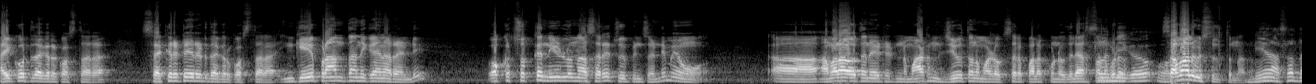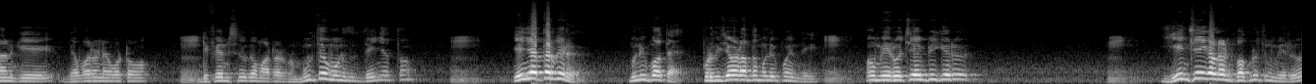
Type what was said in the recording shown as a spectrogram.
హైకోర్టు దగ్గరకు వస్తారా? సెక్రటేరియట్ దగ్గరకు వస్తారా? ఇంకే ప్రాంతానికైనా రండి. ఒక చుక్క నీళ్ళున్నా సరే చూపించండి మేము అమరావతి అనేటటువంటి మాటను జీవితంలో మళ్ళీ ఒకసారి పలకుండా వదిలేస్తాం అసలు కూడా మీకు సవాలు విసురుతున్నారు. నేను అసలు దానికి వివరణ ఇవ్వటం డిఫెన్సివ్గా మాట్లాడుకున్నాను. మునిగితే మునుగుతుంది ఏం చేస్తాం? ఏం చేస్తారు మీరు? మునిగిపోతే. ఇప్పుడు విజయవాడ అంతా మునిగిపోయింది. మీరు వచ్చి ఏం పీకారు ఏం చేయగలరండి ప్రకృతిని మీరు?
